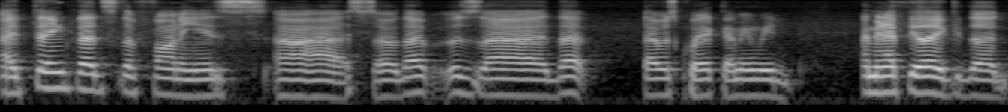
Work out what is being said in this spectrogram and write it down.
I think that's the funniest. Uh, so that was uh, that that was quick. I mean, we, I mean, I feel like the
